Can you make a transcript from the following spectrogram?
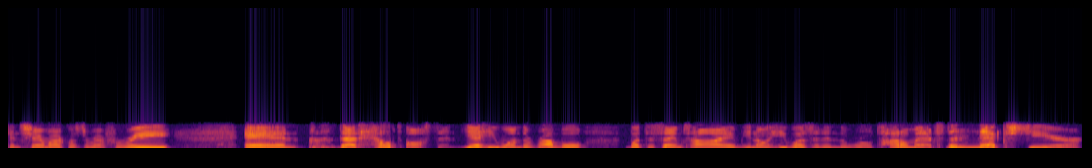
Ken Shamrock was the referee, and that helped Austin. Yeah, he won the Rumble, but at the same time, you know, he wasn't in the world title match. The next year,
